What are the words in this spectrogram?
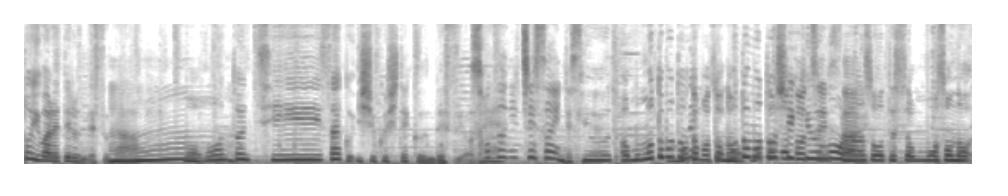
と言われてるんですが、もう本当に小さく萎縮していくんですよね。そんなに小さいんですね。あももと。もとねもともと子宮も卵巣ってそもうその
